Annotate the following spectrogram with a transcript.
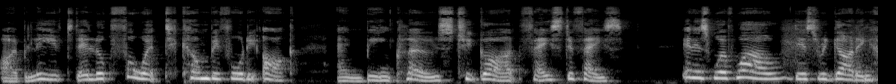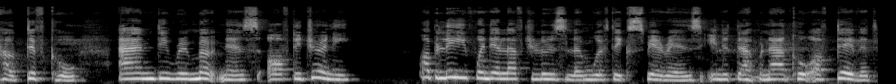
I believed they looked forward to come before the ark and being close to God face to face. It is worthwhile disregarding how difficult and the remoteness of the journey. I believe when they left Jerusalem with the experience in the tabernacle of David,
